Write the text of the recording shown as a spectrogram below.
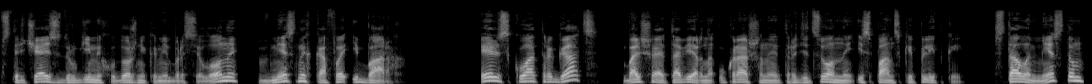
встречаясь с другими художниками Барселоны в местных кафе и барах. «Эль Скуатро Гац», большая таверна, украшенная традиционной испанской плиткой, стала местом,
